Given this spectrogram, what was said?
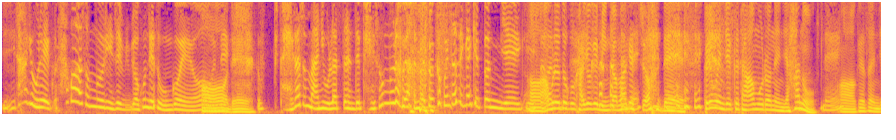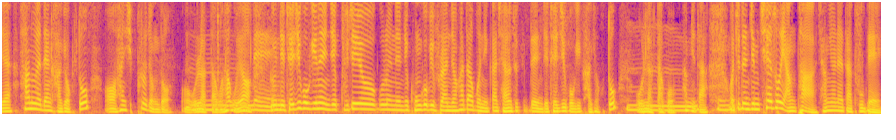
이상하게 올해 사과 선물이 이제 몇 군데서 온 거예요. 어, 네. 그 배가 좀 많이 올랐다는데 배 선물은 왜 안 들어올까 혼자 생각했던 예. 어, 아무래도 그 가격에 민감하겠죠. 네. 그리고 이제 그 다음으로는 이제 한우. 네. 어, 그래서 이제 한우에 대한 가격도 어, 한 10% 정도 어, 올랐다고 하고요. 네. 그리고 이제 돼지고기는 이제 구제역으로 이제 공급이 불안정하다 보니까 자연스럽게 이제 돼지고기 가격도 올랐다고 합니다. 네. 어쨌든 지금 채소, 양파 작년에 다 두 배로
